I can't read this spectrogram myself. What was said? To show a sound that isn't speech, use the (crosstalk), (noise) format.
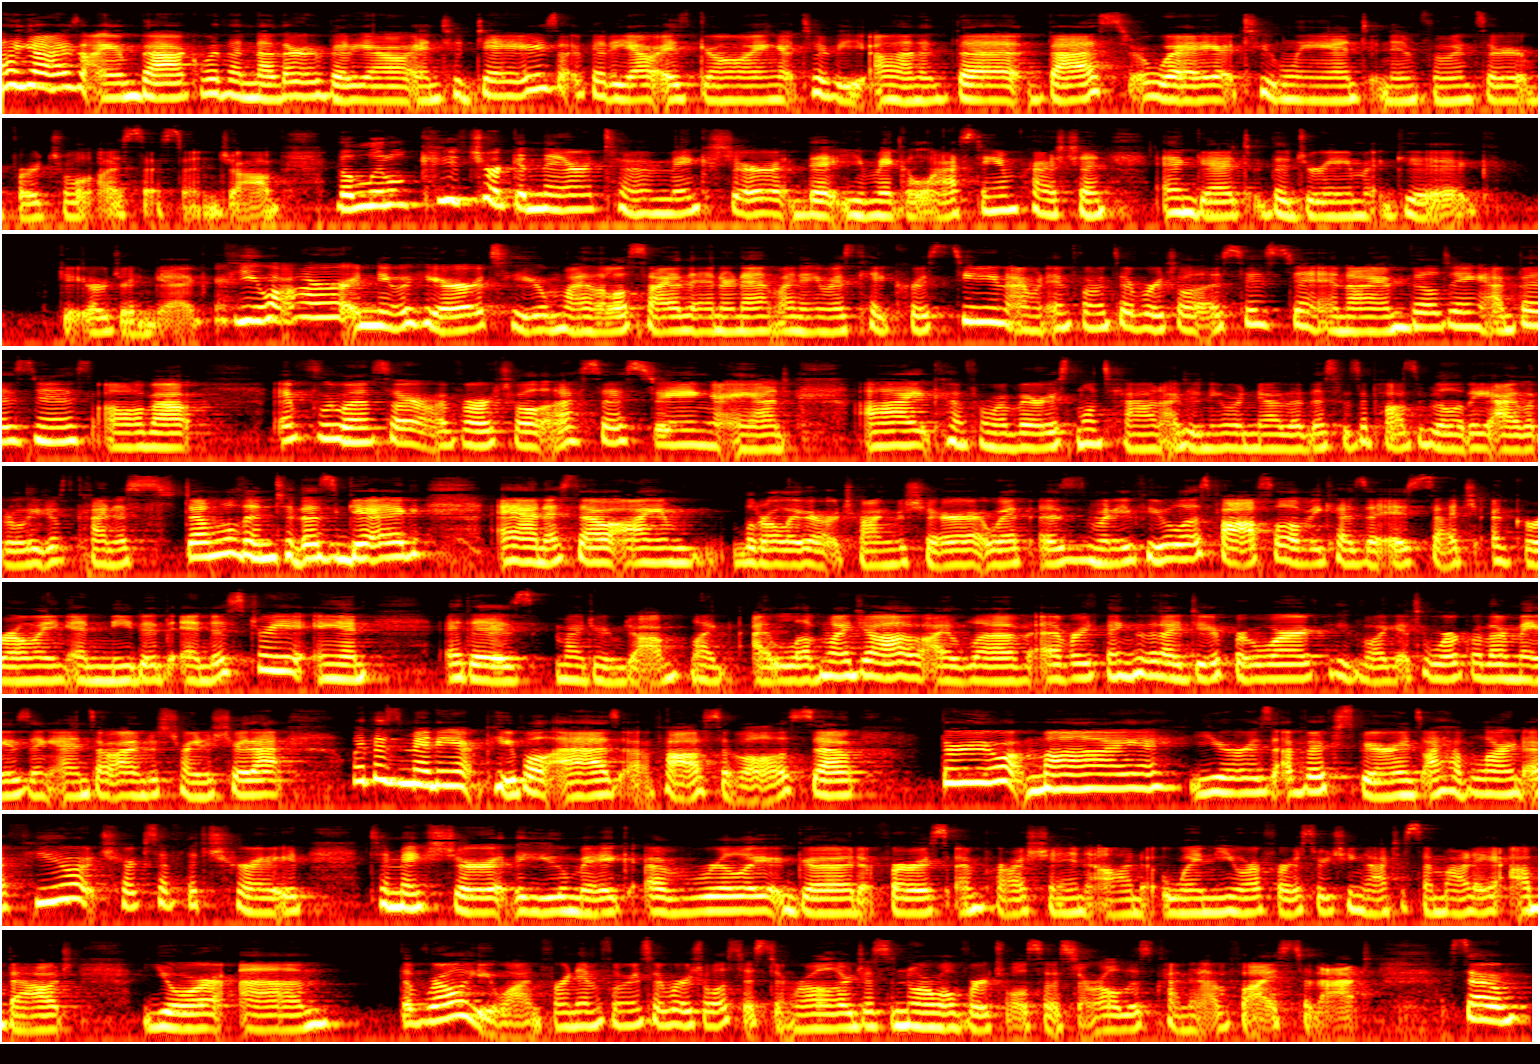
Hi guys, I am back with another video and today's video is going to be on the best way to land an influencer virtual assistant job. The little cute trick in there to make sure that you make a lasting impression and get the dream gig get your dream gig. If you are new here to my little side of the internet, my name is Kate Christine. I'm an influencer virtual assistant and I am building a business all about influencer virtual assisting and I come from a very small town. I didn't even know that this was a possibility. I literally just kind of stumbled into this gig and so I am literally trying to share it with as many people as possible because it is such a growing and needed industry and it is my dream job. Like I love my job. I love everything that I do for work. The people I get to work with are amazing. And so I'm just trying to share that with as many people as possible. So through my years of experience, I have learned a few tricks of the trade to make sure that you make a really good first impression on when you are first reaching out to somebody about your um, the role you want for an influencer virtual assistant role or just a normal virtual assistant role. This kind of applies to that. So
